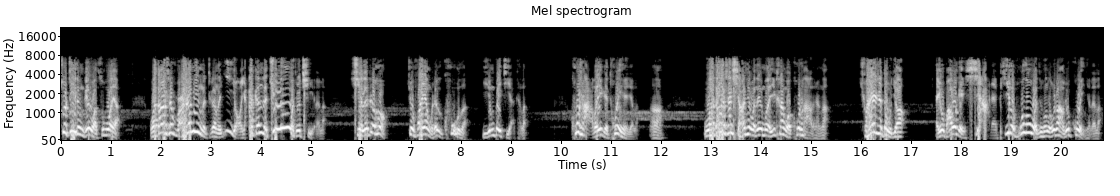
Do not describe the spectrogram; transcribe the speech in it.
就这顿给我作呀！我当时玩了命的折腾，一咬牙根子，啾我就起来了。起来之后，就发现我这个裤子已经被解开了，裤衩子也给褪下去了啊！我当时想起我那幕，一看我裤衩子上啊，全是豆浆。哎呦，把我给吓得噼里扑噜，我就从楼上我就滚下来了。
